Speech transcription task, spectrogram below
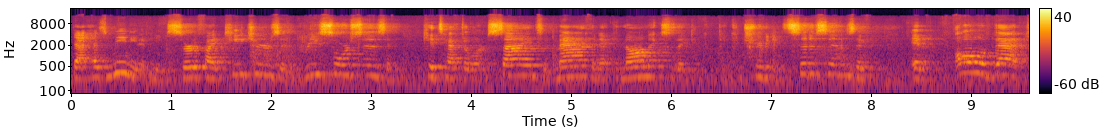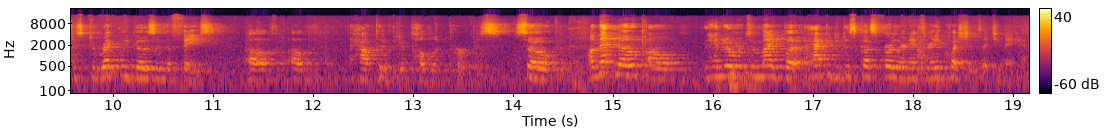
that has meaning. It means certified teachers and resources, and kids have to learn science and math and economics so they can be contributing citizens. And, and all of that just directly goes in the face of, of how could it be a public purpose. So on that note, I'll hand it over to Mike, but happy to discuss further and answer any questions that you may have.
